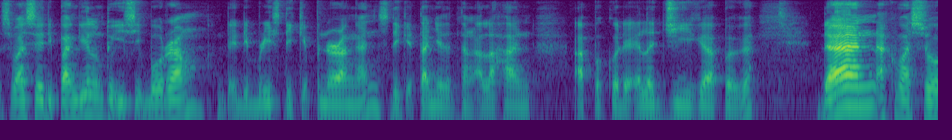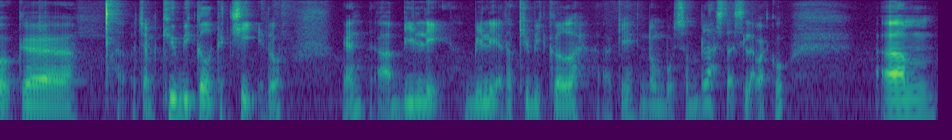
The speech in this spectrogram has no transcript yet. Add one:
semasa dipanggil untuk isi borang dia diberi sedikit penerangan sedikit tanya tentang alahan apa ada allergy ke apa ke. Dan aku masuk ke macam cubicle kecil tu kan? Uh, bilik bilik atau cubicle lah. Okey nombor 11 tak silap aku. Um,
